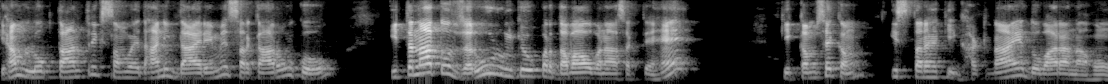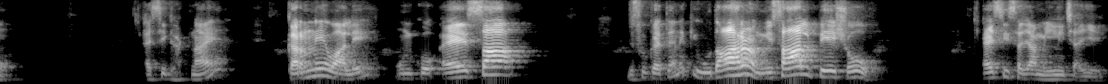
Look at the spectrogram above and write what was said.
कि हम लोकतांत्रिक, संवैधानिक दायरे में सरकारों को इतना तो ज़रूर उनके ऊपर दबाव बना सकते हैं कि कम से कम इस तरह की घटनाएँ दोबारा ना हो। ऐसी घटनाएँ करने वाले उनको ऐसा, जिसको कहते हैं ना कि उदाहरण, मिसाल पेश हो, ऐसी सजा मिलनी चाहिए।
